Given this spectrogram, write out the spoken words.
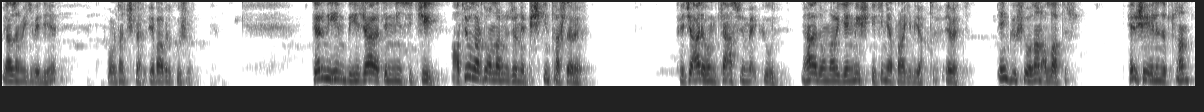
Yazın Wikipedia'ya. Oradan çıkar. Ebabil kuşu. Termihim bihicaretin min siccil. Atıyorlardı onların üzerine pişkin taşları. Fecealehum kâsfin me'kûl. Nihayet onları yenmiş ekin yaprağı gibi yaptı. Evet. En güçlü olan Allah'tır. Her şeyi elinde tutan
